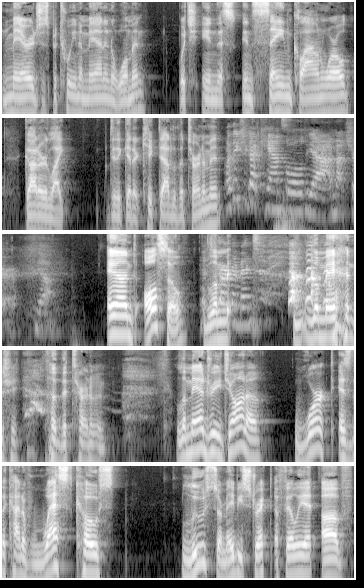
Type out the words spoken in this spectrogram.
marriage is between a man and a woman, which in this insane clown world got her like, did it get her kicked out of the tournament? I think she got canceled. Yeah, I'm not sure. Yeah. And also, the Lam- tournament. LiMandri, the tournament. LiMandri Jonna worked as the kind of West Coast loose or maybe strict affiliate of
